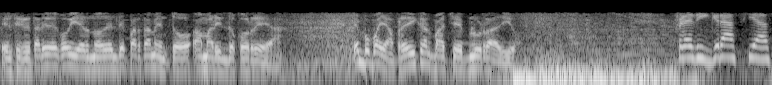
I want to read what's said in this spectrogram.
el secretario de gobierno del departamento, Amarildo Correa. En Popayán, Freddy Carbache, Blue Radio. Freddy, gracias.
